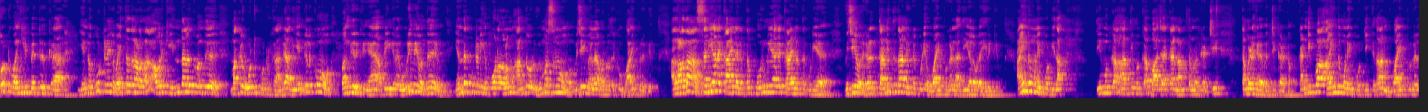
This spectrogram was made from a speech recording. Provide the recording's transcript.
ஓட்டு வங்கி பெற்றிருக்கிறார். எங்கள் கூட்டணியில் வைத்ததுனால தான் அவருக்கு இந்த அளவுக்கு வந்து மக்கள் ஓட்டு போட்டிருக்கிறாங்க. அது எங்களுக்கும் பங்கு இருக்குங்க. அப்படிங்கிற உரிமை வந்து எந்த கூட்டணிக்கு போனாலும் அந்த ஒரு விமர்சனம் விஜய் மேலே வருவதற்கு வாய்ப்பு இருக்குது அதனால தான் சரியான காய் நகர்த்தல் பொறுமையாக காய் நகர்த்தக்கூடிய விஜய் அவர்கள் தனித்து தான் நிற்கக்கூடிய வாய்ப்புகள் அதிக அளவில் இருக்குது ஐந்து முனை போட்டி தான் திமுக அதிமுக பாஜக நாம் தமிழர் கட்சி தமிழக வெற்றி கழகம். கண்டிப்பாக ஐந்து முனை போட்டிக்கு தான் வாய்ப்புகள்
